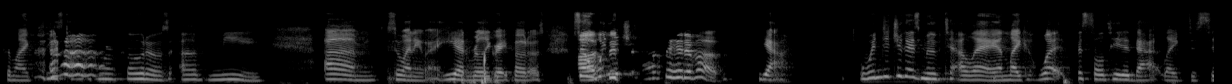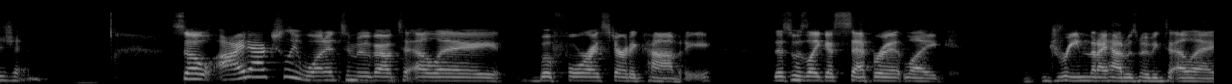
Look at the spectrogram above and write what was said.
because I'm like, please get more photos of me. Um, so anyway, he had really great photos. So I'll when to- did you, I'll have to hit him up. yeah, when did you guys move to LA and like what facilitated that like decision? So I'd actually wanted to move out to LA before I started comedy. This was like a separate like dream that I had was moving to LA.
